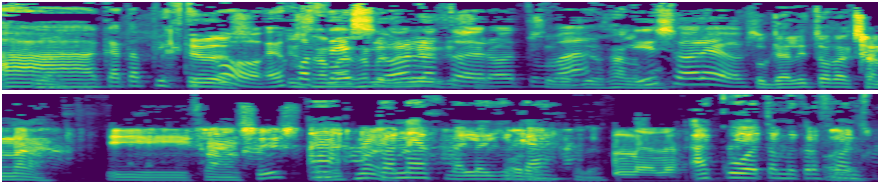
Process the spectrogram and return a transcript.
Α, καταπληκτικό. Είδες, Έχω ήρθαμε μέσα θέσει με την όλο είδηση το στο ερώτημα. ραδιοθάλαμο. Είσαι ωραίος. Τον καλεί τώρα ξανά η Φράνση. Α, τον έχουμε λογικά. Ωραία, ωραία. Ναι, ναι. Ακούω το μικρόφωνο. Ωραία.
